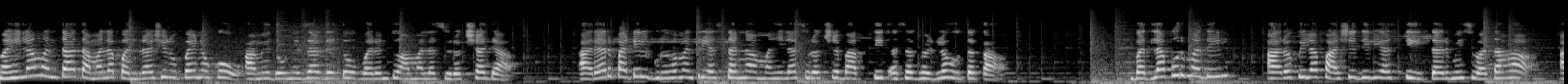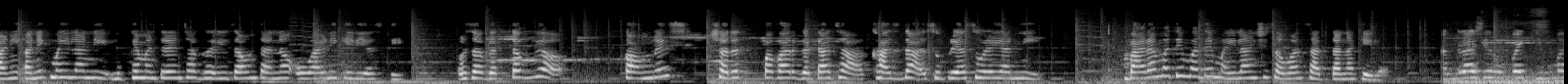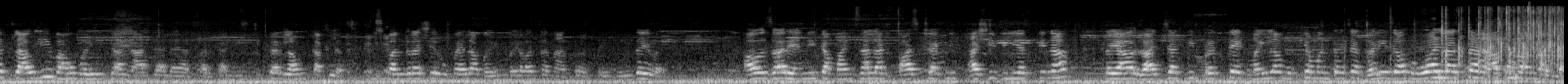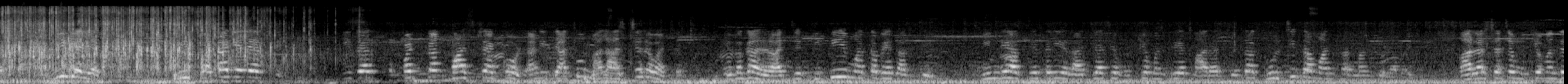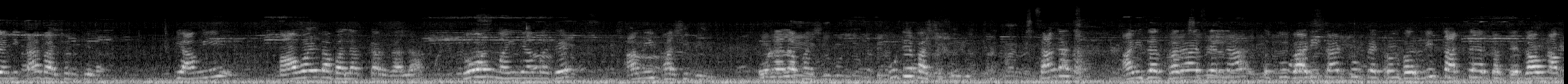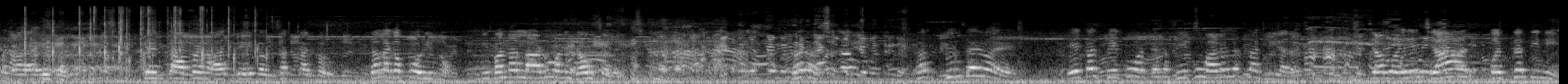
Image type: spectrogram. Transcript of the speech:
महिला म्हणतात आम्हाला पंधराशे रुपये नको आम्ही दोन हजार देतो परंतु आम्हाला सुरक्षा द्या. आर आर पाटील गृहमंत्री असताना महिला सुरक्षेबाबतीत असं घडलं होतं का? बदलापूरमधील आरोपीला फाशी दिली असती तर मी स्वतः आणि अनेक महिलांनी मुख्यमंत्र्यांच्या घरी जाऊन त्यांना ओवाळणी केली असती. असं वक्तव्य काँग्रेस शरद पवार गटाच्या खासदार सुप्रिया सुळे यांनी बारामतीमध्ये महिलांशी संवाद साधताना केलं. पंधराशे रुपये किंमत लावली भाऊ बहिणीच्या नात्याला या सरकारने स्टिकर लावून टाकलं. की पंधराशे रुपयाला बहीण भावाचं नातं असते. दुर्दैव आहे. अहो जर यांनी त्या माणसाला फास्ट ट्रॅकनी फाशी दिली असती ना तर या राज्यातली प्रत्येक महिला मुख्यमंत्र्याच्या घरी जाऊन ओवाळला असताना आपण जाऊन असता. मी गेले असते. मी स्वतः गेले असते. की जर पटकन फास्ट ट्रॅक कोर्ट आणि त्यातून मला आश्चर्य वाटतं. हे बघा राज्य किती मतभेद असतील. हिंदे असले तरी राज्याचे मुख्यमंत्री आहेत महाराष्ट्राचा. खुर्चीचा मान सन्मान केला पाहिजे. महाराष्ट्राच्या मुख्यमंत्र्यांनी काय भाषण केलं? की आम्ही मावळला बलात्कार झाला. दोन महिन्यामध्ये आम्ही फाशी दिली. कोणाला फाशी कुठे फाशी दिली? सांगा ना. आणि जर खरं असेल ना तर तू गाडी काढ तू पेट्रोल भर मी ताक तयार करते जाऊन आपण त्यांचा आपण आज ते सत्कार करू. चला का पोरीनो मी बना लाडू आणि जाऊ सगळे. दुर्दैव आहे. एकच फेकू वाटतं तर फेकू वाढायलाच लागली यार त्यामुळे ज्या पद्धतीने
